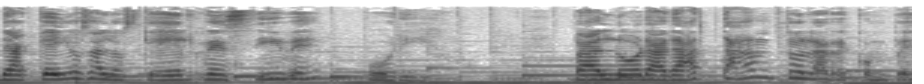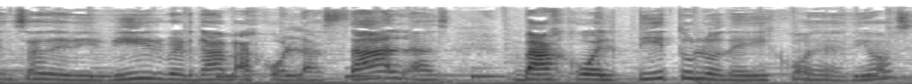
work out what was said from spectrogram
de aquellos a los que Él recibe por hijo. Valorará tanto la recompensa de vivir, ¿verdad?, bajo las alas bajo el título de hijo de Dios,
